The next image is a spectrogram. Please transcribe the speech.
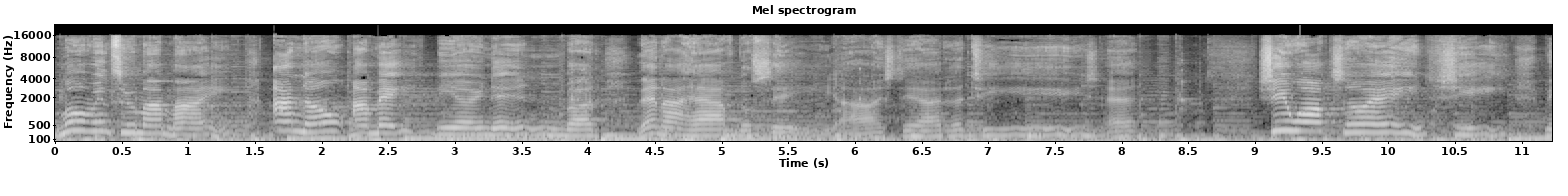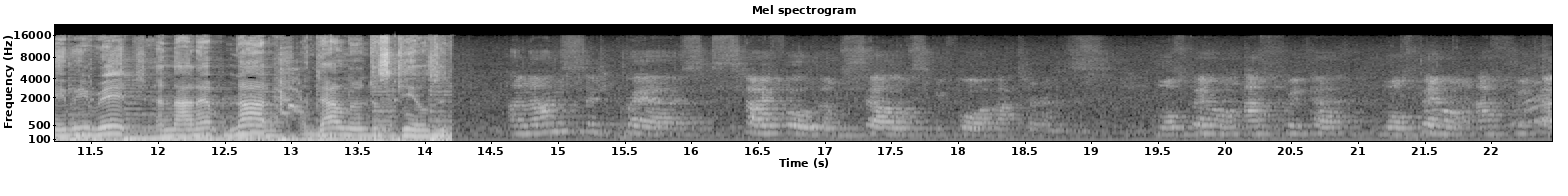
moving through my mind. I know I may be earning, but then I have no say. I stare at her tears and she walks away. She may be rich and I am not, and I learned the skills. Unanswered prayers stifle themselves before utterance. Mo fẹ́ràn Africa, mo fẹ́ràn Africa,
